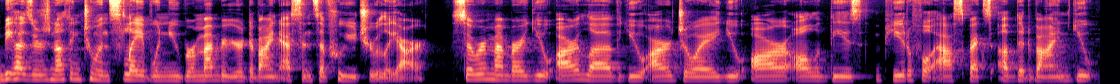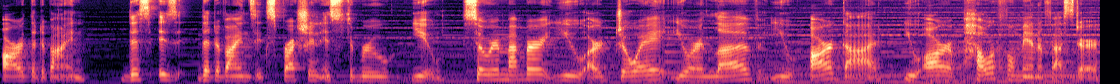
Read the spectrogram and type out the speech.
because there's nothing to enslave when you remember your divine essence of who you truly are. So remember, you are love, you are joy, you are all of these beautiful aspects of the divine. You are the divine. This is the divine's expression is through you. So remember, you are joy, you are love, you are God, you are a powerful manifester,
